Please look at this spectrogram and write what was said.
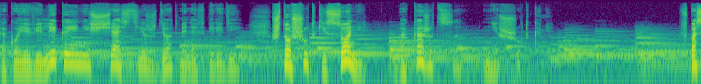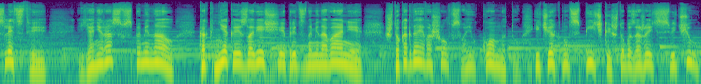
какое великое несчастье ждет меня впереди, что шутки Сони окажутся не шутками. Впоследствии я не раз вспоминал, как некое зловещее предзнаменование, что когда я вошел в свою комнату и черкнул спичкой, чтобы зажечь свечу,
